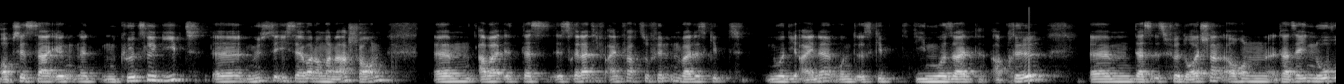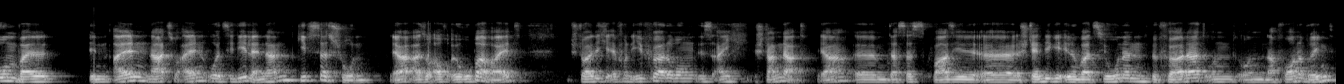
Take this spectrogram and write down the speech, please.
ob es jetzt da irgendein Kürzel gibt, äh, müsste ich selber nochmal nachschauen. Ähm, aber das ist relativ einfach zu finden, weil es gibt nur die eine und es gibt die nur seit April. Ähm, das ist für Deutschland auch ein tatsächlich ein Novum, weil in allen, nahezu allen OECD-Ländern gibt es das schon. Ja, also auch europaweit steuerliche F&E-Förderung ist eigentlich Standard, ja, ähm, dass das quasi äh, ständige Innovationen befördert und, und nach vorne bringt.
